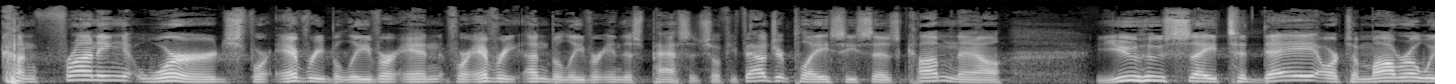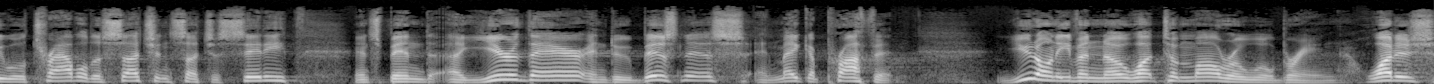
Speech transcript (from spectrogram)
confronting words for every believer and for every unbeliever in this passage. So if you found your place, he says, Come now, you who say, Today or tomorrow we will travel to such and such a city and spend a year there and do business and make a profit. You don't even know what tomorrow will bring. What is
